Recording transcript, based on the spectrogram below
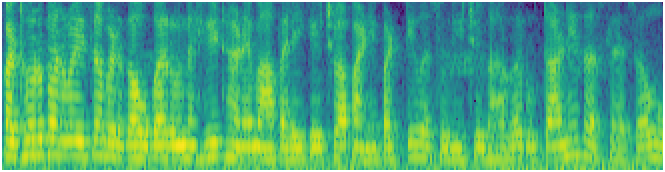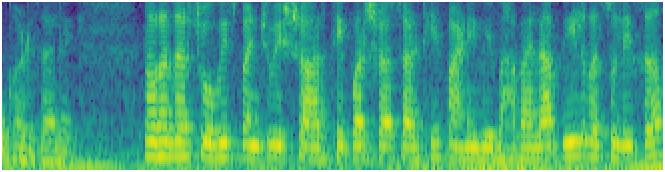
कठोर कारवाईचा बडगा उगारूनही ठाणे महापालिकेच्या पाणीपट्टी वसुलीची घागर उताणीच असल्याचं उघड झालंय. दोन हजार चोवीस पंचवीसच्या आर्थिक वर्षासाठी पाणी विभागाला बिल वसुलीचं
